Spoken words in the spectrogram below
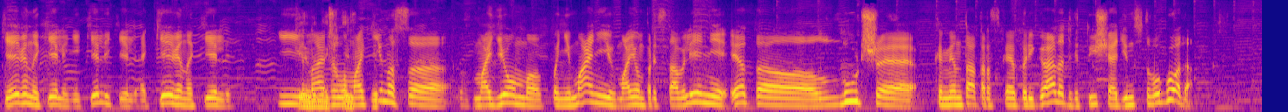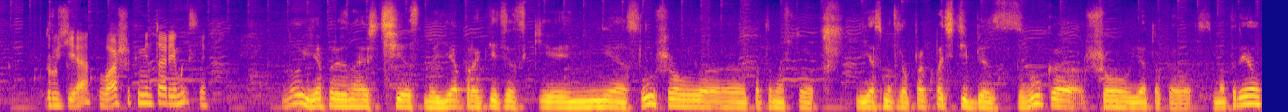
Кевина Келли, не Келли Келли, а Кевина Келли и Кевина Найджела Келли. Макинеса, в моем понимании, в моем представлении, это лучшая комментаторская бригада 2011 года. Друзья, ваши комментарии, мысли? Ну, я признаюсь честно, я практически не слушал, э, потому что я смотрел почти без звука шоу, я только вот смотрел.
